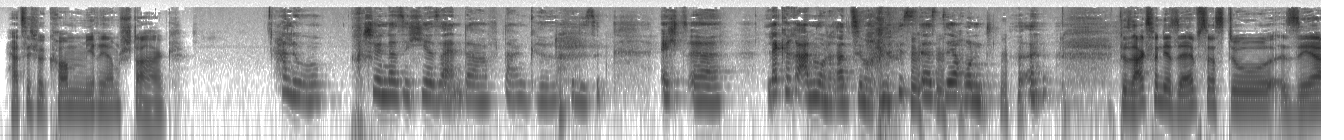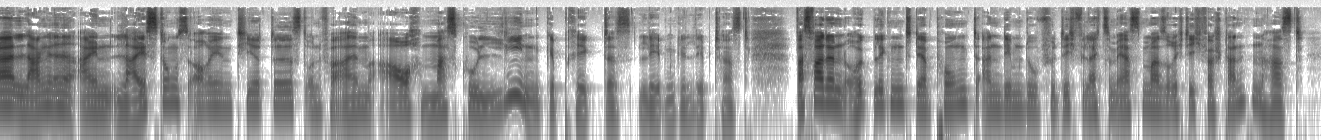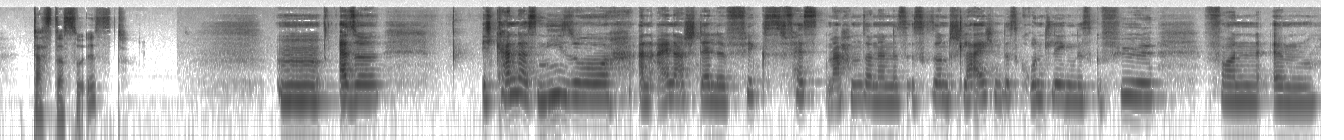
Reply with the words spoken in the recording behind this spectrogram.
Herzlich willkommen, Miriam Stark. Hallo, schön, dass ich hier sein darf. Danke für diese echt äh, leckere Anmoderation. Ist sehr, sehr rund. Du sagst von dir selbst, dass du sehr lange ein leistungsorientiertes und vor allem auch maskulin geprägtes Leben gelebt hast. Was war denn rückblickend der Punkt, an dem du für dich vielleicht zum ersten Mal so richtig verstanden hast, dass das so ist? Mm, also ich kann das nie so an einer Stelle fix festmachen, sondern es ist so ein schleichendes, grundlegendes Gefühl von... Ähm,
